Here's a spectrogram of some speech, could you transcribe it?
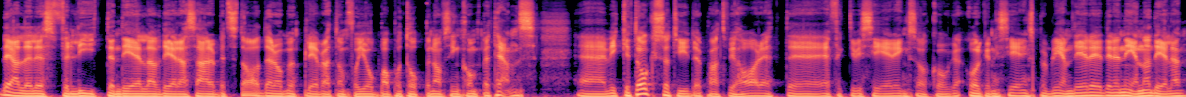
det är alldeles för liten del av deras arbetsdag där de upplever att de får jobba på toppen av sin kompetens. Eh, vilket också tyder på att vi har ett eh, effektiviserings och organiseringsproblem. Det är, det är den ena delen.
